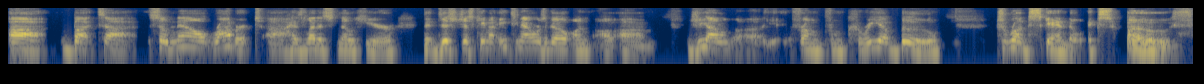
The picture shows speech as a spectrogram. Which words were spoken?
Uh, but uh, so now Robert uh, has let us know here that this just came out 18 hours ago on uh, um, uh, from from Koreaboo, drug scandal exposed.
